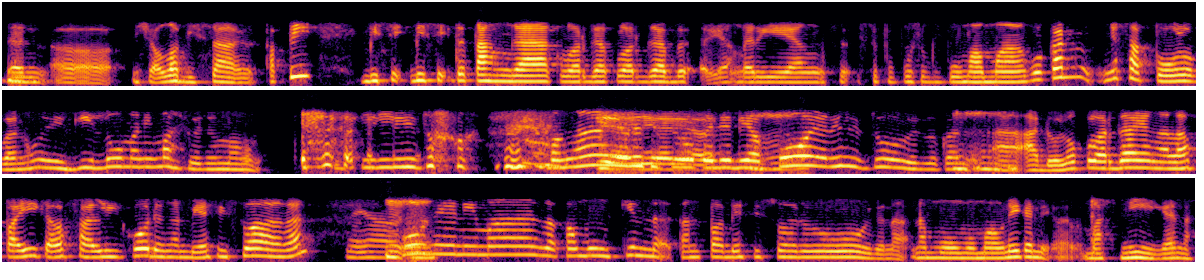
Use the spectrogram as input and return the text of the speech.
dan hmm. uh, insya Allah bisa. Tapi bisik-bisik tetangga, keluarga-keluarga yang dari yang sepupu-sepupu mama, aku kan nyesatu loh kan, wih gilo mani mas gitu mau pilih itu mengalir yeah, di situ yeah, yeah. dia mm. poin di situ gitu kan mm -hmm. nah, ada lo keluarga yang ngalah pai kalau Faliko dengan beasiswa kan Ya. Oh nih nih mas, gak mungkin gak tanpa beasiswa dulu, gitu. Nah, namu mau nih kan mas nih kan,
